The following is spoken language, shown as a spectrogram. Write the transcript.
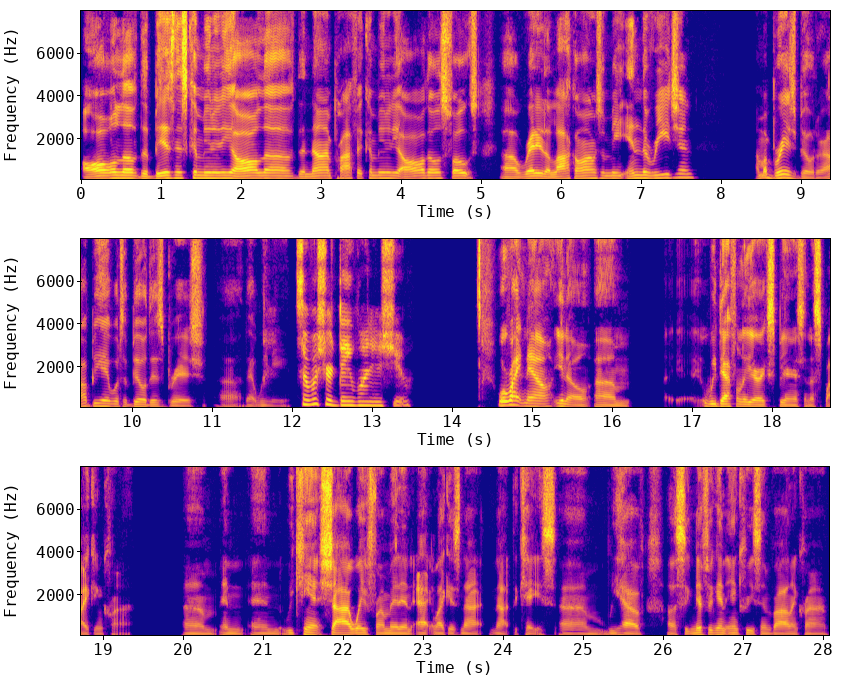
all of the business community, all of the nonprofit community, all those folks uh, ready to lock arms with me in the region. I'm a bridge builder. I'll be able to build this bridge uh, that we need. So, what's your day one issue? Well, right now, you know, um, we definitely are experiencing a spike in crime, um, and and we can't shy away from it and act like it's not not the case. Um, we have a significant increase in violent crime.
